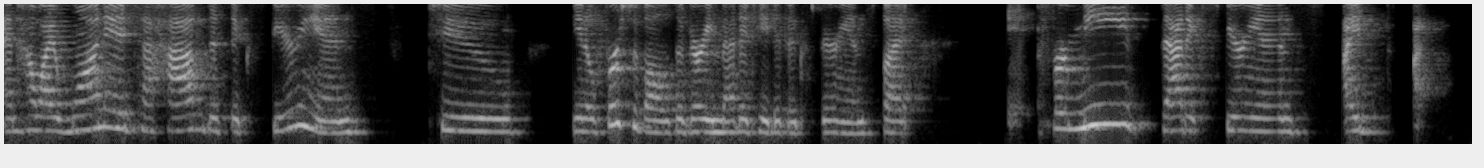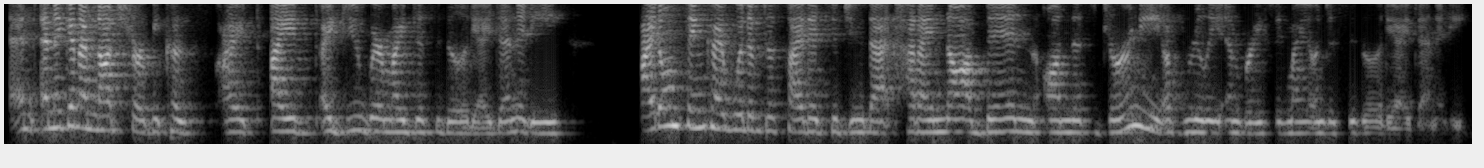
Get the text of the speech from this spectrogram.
and how I wanted to have this experience to, you know, first of all, it was a very meditative experience, but for me, that experience, I, and, and again, I'm not sure because I, I, I do wear my disability identity. I don't think I would have decided to do that had I not been on this journey of really embracing my own disability identity.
